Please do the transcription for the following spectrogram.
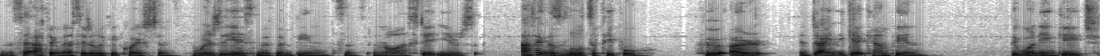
I think that's a really good question. Where's the Yes movement been since in the last eight years? I think there's loads of people who are dying to get campaign. They want to engage,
